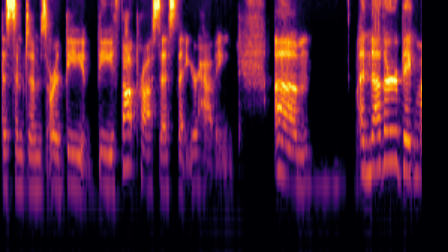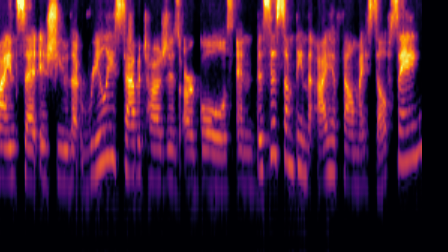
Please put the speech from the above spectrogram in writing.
the symptoms or the the thought process that you're having. Um, Another big mindset issue that really sabotages our goals, and this is something that I have found myself saying,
